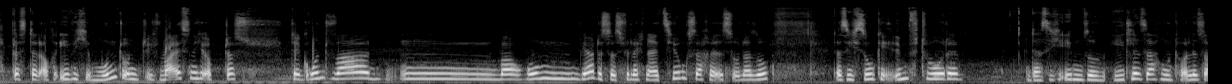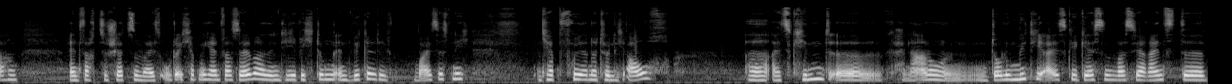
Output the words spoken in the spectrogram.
habe das dann auch ewig im Mund. Und ich weiß nicht, ob das der Grund war, hm, warum, ja, dass das vielleicht eine Erziehungssache ist oder so, dass ich so geimpft wurde dass ich eben so edle Sachen und tolle Sachen einfach zu schätzen weiß. Oder ich habe mich einfach selber in die Richtung entwickelt, ich weiß es nicht. Ich habe früher natürlich auch äh, als Kind, äh, keine Ahnung, ein Dolomiti-Eis gegessen, was ja reinste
